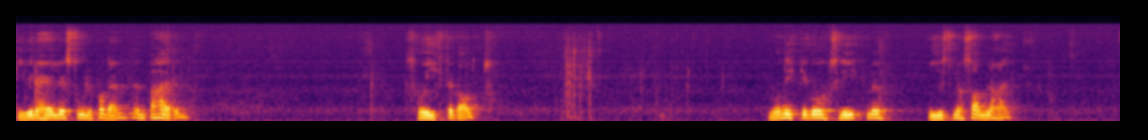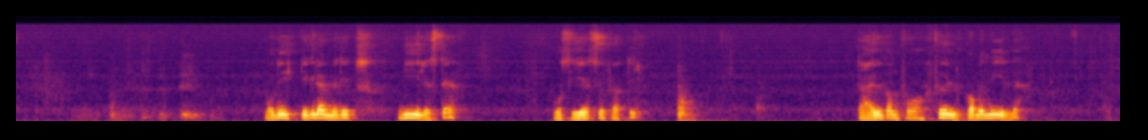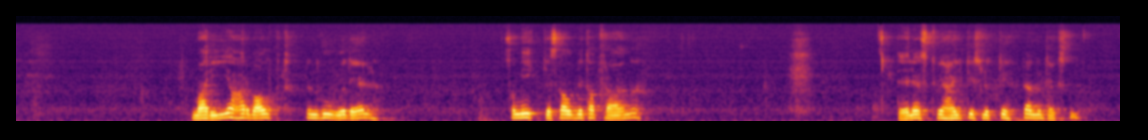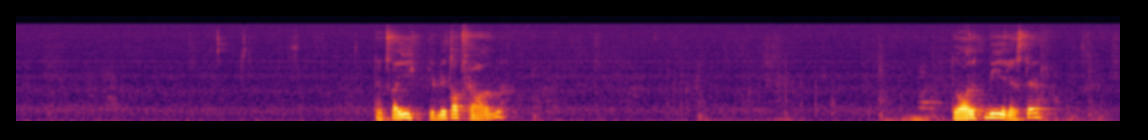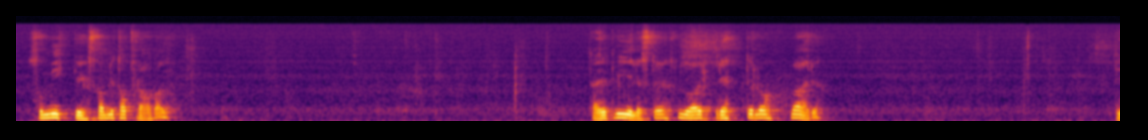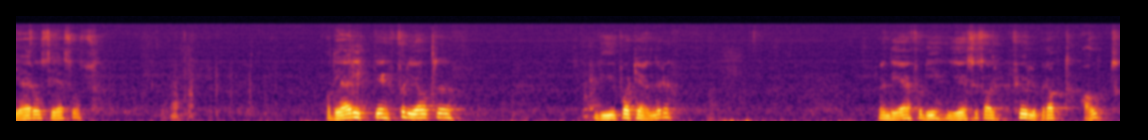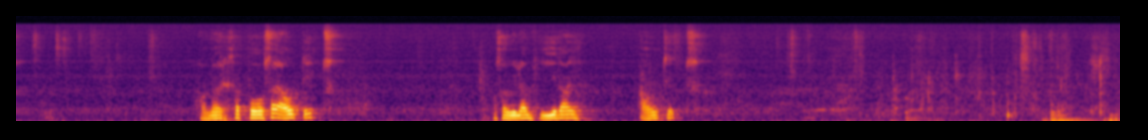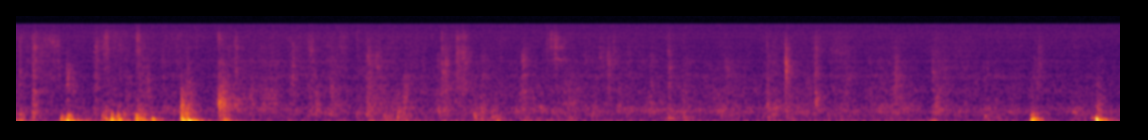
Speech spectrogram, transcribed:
De ville heller stole på dem enn på Herren. Så gikk det galt. må det ikke gå slik med vi som er samla her. Må du ikke glemme ditt hvilested hos Jesu føtter. Der du kan få fullkommen hvile. Maria har valgt den gode del, som ikke skal bli tatt fra henne. Det leste vi helt til slutt i denne teksten. Den skal ikke bli tatt fra henne. Du har et hvilested som ikke skal bli tatt fra deg. Det er et hvilested som du har rett til å være. Det er hos Jesus. Og det er ikke fordi at uh, du fortjener det. Men det er fordi Jesus har fullbrakt alt. Han har tatt på seg alt ditt. Og så vil han gi deg alt sitt.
